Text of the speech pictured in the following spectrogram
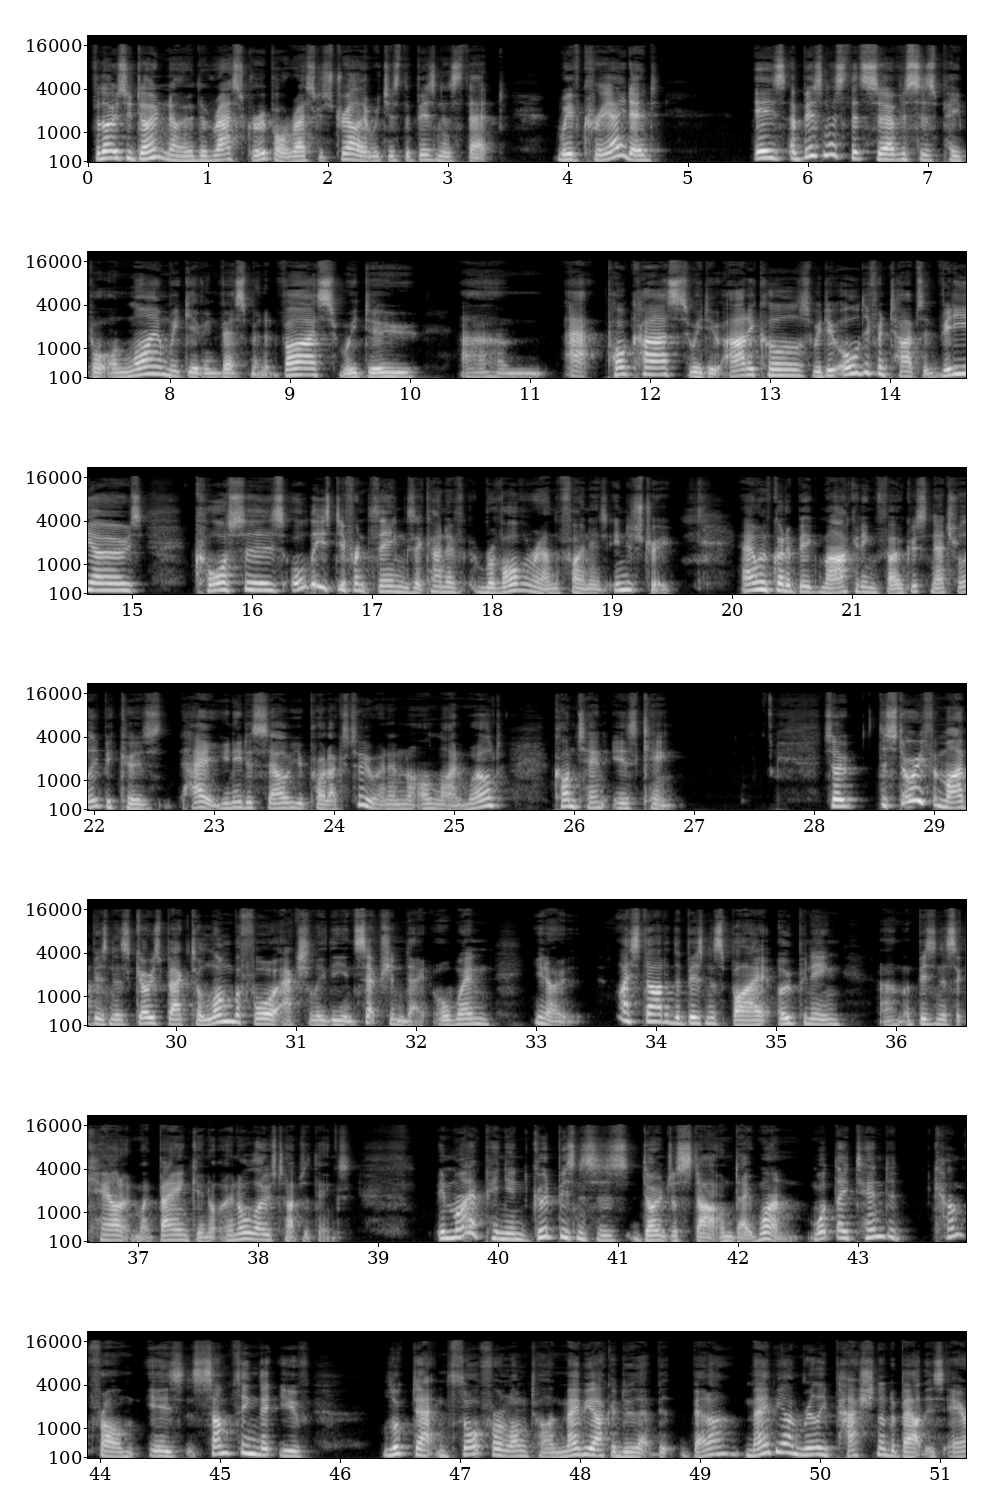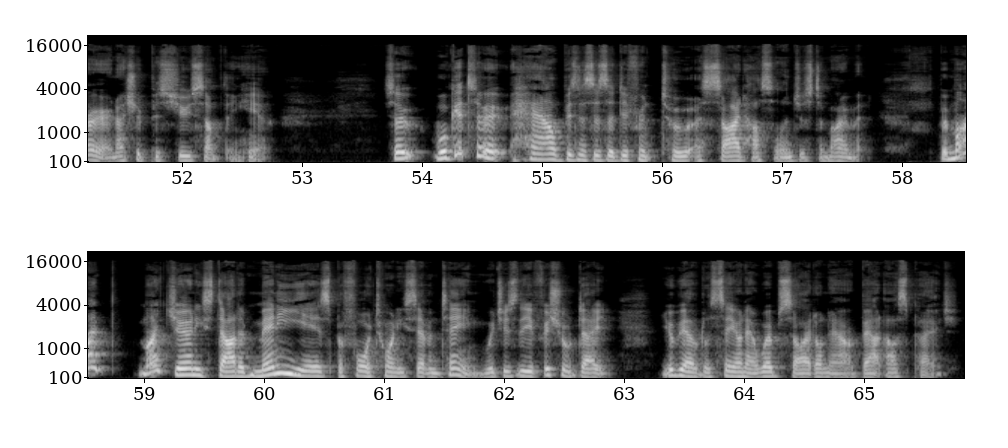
For those who don't know, the Rask Group or Rask Australia, which is the business that we've created, is a business that services people online. We give investment advice, we do um, podcasts, we do articles, we do all different types of videos, courses, all these different things that kind of revolve around the finance industry. And we've got a big marketing focus naturally because, hey, you need to sell your products too. And in an online world, content is king. So the story for my business goes back to long before actually the inception date or when, you know, I started the business by opening um, a business account at my bank and, and all those types of things. In my opinion, good businesses don't just start on day one. What they tend to come from is something that you've looked at and thought for a long time. Maybe I could do that bit better. Maybe I'm really passionate about this area and I should pursue something here. So we'll get to how businesses are different to a side hustle in just a moment. But my my journey started many years before 2017, which is the official date you'll be able to see on our website on our About Us page.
